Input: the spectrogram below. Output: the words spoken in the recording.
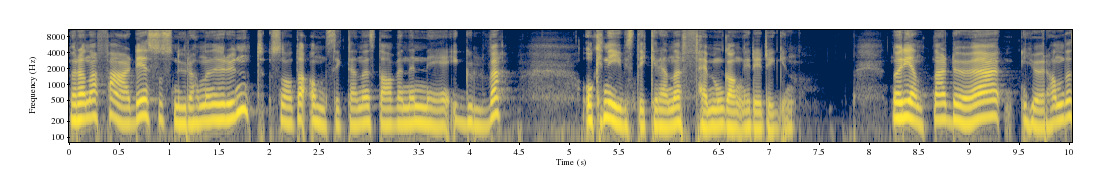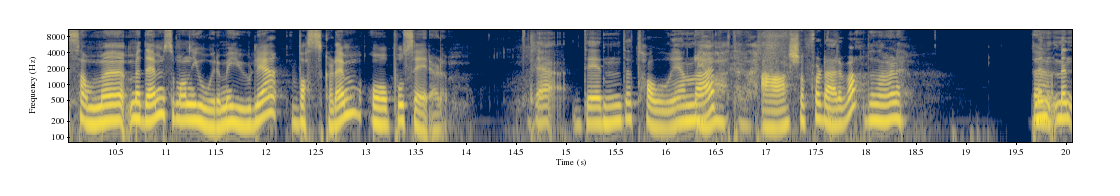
Når han er ferdig, så snur han henne rundt, sånn at ansiktet hennes da vender ned i gulvet, og knivstikker henne fem ganger i ryggen. Når jentene er døde, gjør han det samme med dem som han gjorde med Julie, vasker dem og poserer dem. Det, den detaljen der Ja, den er så forderva. Den er det. Men, men,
